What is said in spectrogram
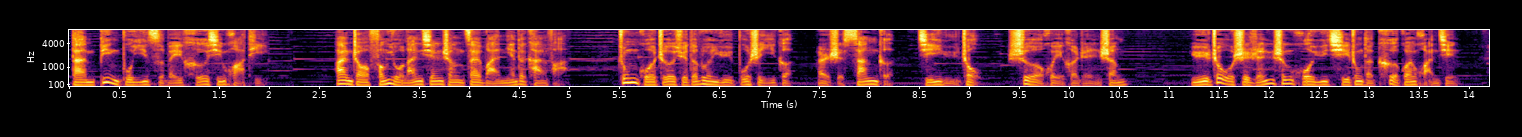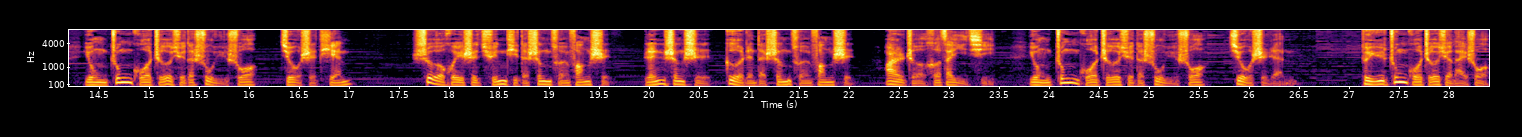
但并不以此为核心话题。按照冯友兰先生在晚年的看法，中国哲学的论域不是一个，而是三个，即宇宙、社会和人生。宇宙是人生活于其中的客观环境，用中国哲学的术语说，就是天；社会是群体的生存方式。人生是个人的生存方式，二者合在一起，用中国哲学的术语说，就是人。对于中国哲学来说，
